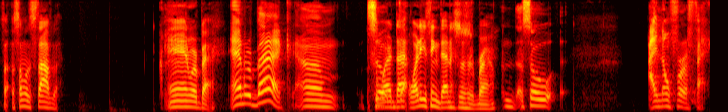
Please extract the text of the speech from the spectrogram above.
Stop, someone stop that. And we're back. and we're back. Um, so why, di- why do you think dinosaurs are brown? so I know for a fact.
